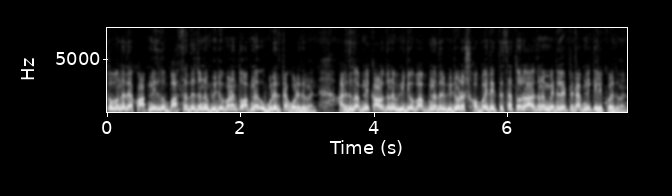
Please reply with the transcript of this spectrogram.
তো বন্ধু দেখো, আপনি যদি বাচ্চাদের জন্য ভিডিও বানান তো আপনার উপরেটা করে দেবেন। আর যদি আপনি কারোর জন্য ভিডিও বা আপনাদের ভিডিওটা সবাই দেখতে চান তো তার জন্য মেডেলেটটা আপনি ক্লিক করে দেবেন।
